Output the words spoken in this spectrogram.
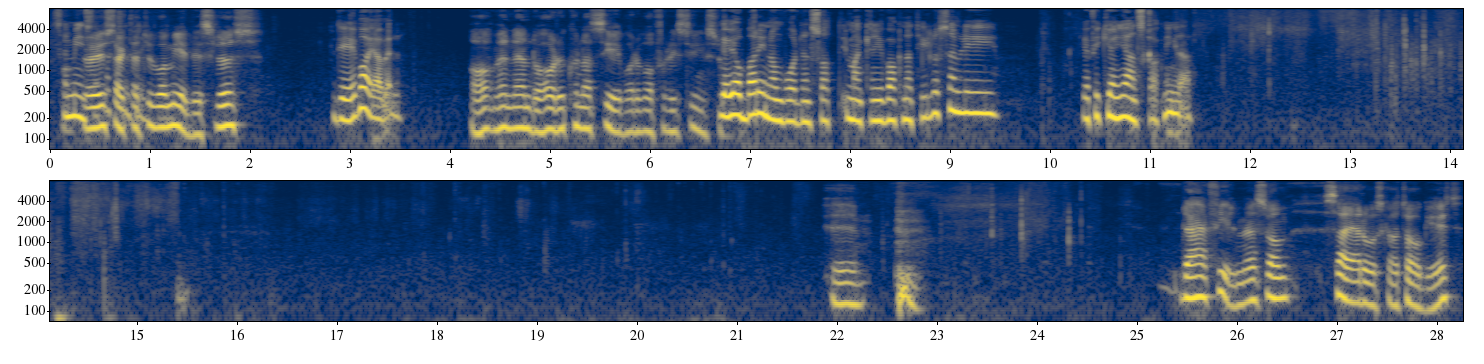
Sen minns Du har ju sagt faktiskt att inte. du var medvetslös. Det var jag väl. Ja, men ändå har du kunnat se vad det var för registreringsnummer? Jag jobbar inom vården så att man kan ju vakna till och sen bli... Jag fick ju en hjärnskakning där. Eh, Den här filmen som Saja då ska ha tagit.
